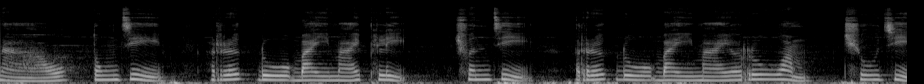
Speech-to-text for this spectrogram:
หนาว冬季ฤดูใบไม้ผลิ春季 ฤกดูใบไม้ร่วมชูจี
